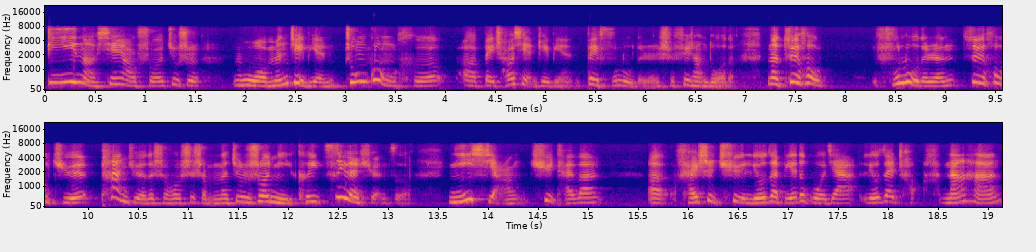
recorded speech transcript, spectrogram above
第一呢，先要说就是我们这边中共和呃北朝鲜这边被俘虏的人是非常多的。那最后俘虏的人最后决判决的时候是什么呢？就是说你可以自愿选择，你想去台湾。呃，还是去留在别的国家，留在朝南韩，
